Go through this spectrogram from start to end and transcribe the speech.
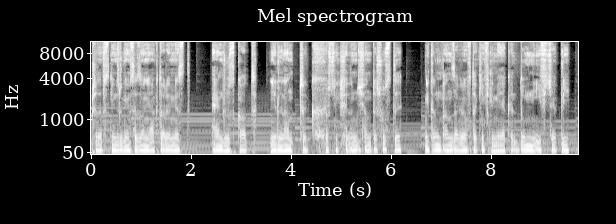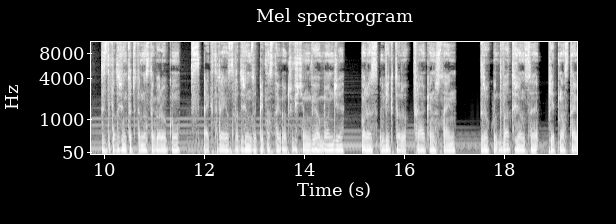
przede wszystkim w drugim sezonie aktorem jest Andrew Scott, Irlandczyk, rocznik 76. I ten pan zagrał w takim filmie jak Dumni i Wściekli z 2014 roku, Spectre z 2015, oczywiście mówię o Bondzie, oraz Viktor Frankenstein z roku 2015.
